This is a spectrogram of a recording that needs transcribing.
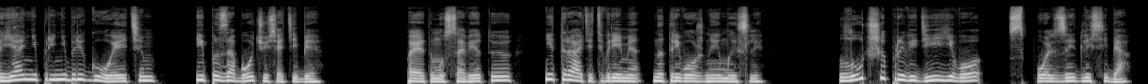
Я не пренебрегу этим и позабочусь о тебе. Поэтому советую не тратить время на тревожные мысли. Лучше проведи его с пользой для себя.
